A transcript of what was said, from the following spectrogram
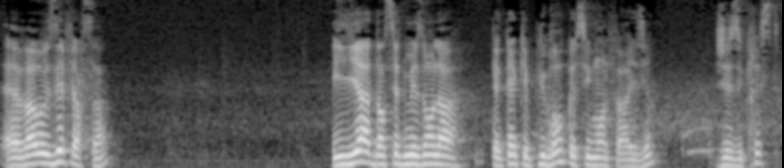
Elle va oser faire ça. Il y a dans cette maison-là quelqu'un qui est plus grand que Simon le pharisien, Jésus-Christ.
